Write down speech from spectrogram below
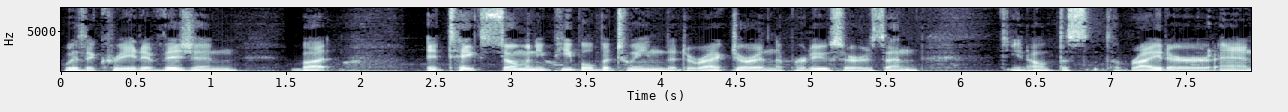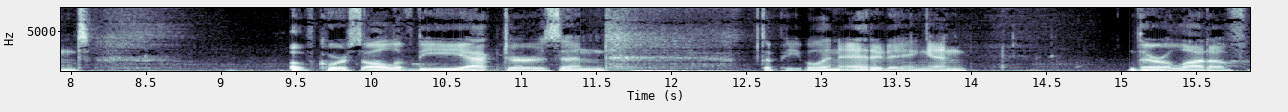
with a creative vision, but it takes so many people between the director and the producers and you know the, the writer and of course all of the actors and the people in editing and there are a lot of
